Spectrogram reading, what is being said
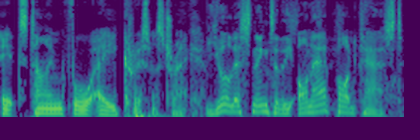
it's time for a Christmas track. You're listening to the On Air Podcast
